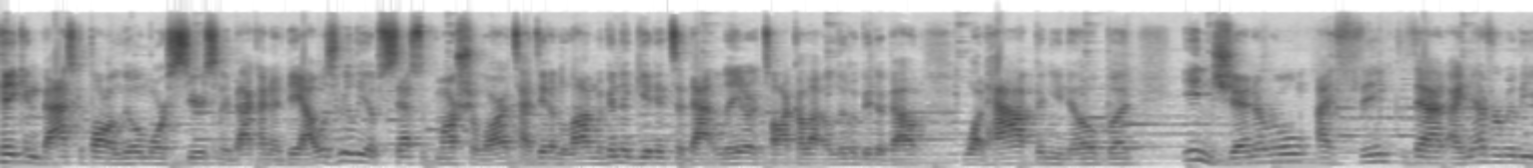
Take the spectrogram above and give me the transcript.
taken basketball a little more seriously back in the day. I was really obsessed with martial arts. I did it a lot. We're gonna get into that later, talk a, lot, a little bit about what happened, you know. But in general, I think that I never really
